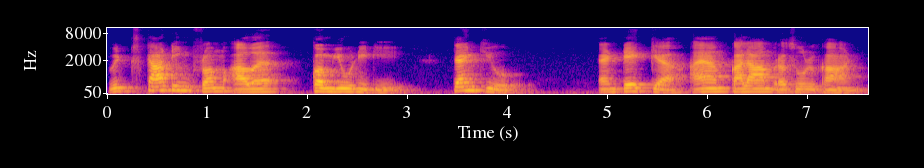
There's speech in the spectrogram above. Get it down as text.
with starting from our community. Thank you and take care. I am Kalam Rasul Khan.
